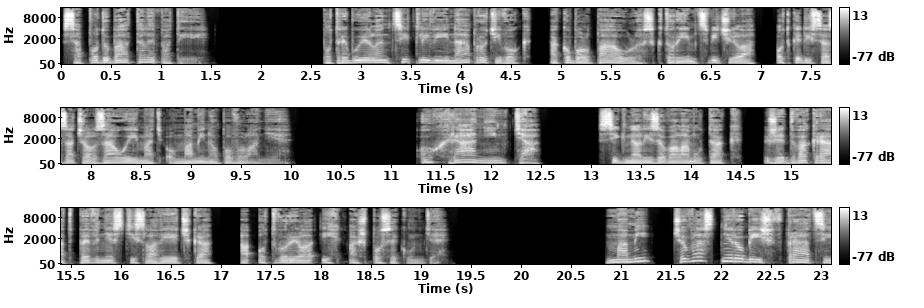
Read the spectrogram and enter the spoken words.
sa podobá telepatii. Potrebuje len citlivý náprotivok, ako bol Paul, s ktorým cvičila odkedy sa začal zaujímať o mamino povolanie. Ochránim ťa, signalizovala mu tak, že dvakrát pevne stisla viečka a otvorila ich až po sekunde. Mami, čo vlastne robíš v práci?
